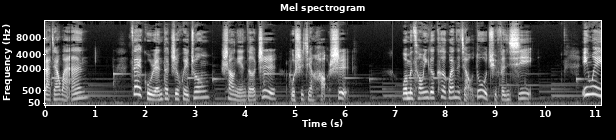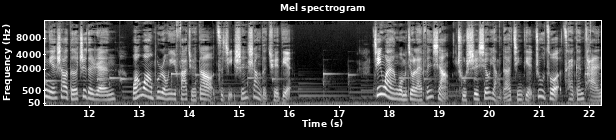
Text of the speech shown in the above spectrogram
大家晚安。在古人的智慧中，少年得志不是件好事。我们从一个客观的角度去分析，因为年少得志的人往往不容易发觉到自己身上的缺点。今晚我们就来分享处世修养的经典著作《菜根谭》，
